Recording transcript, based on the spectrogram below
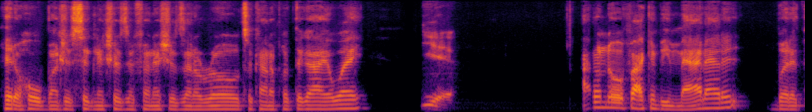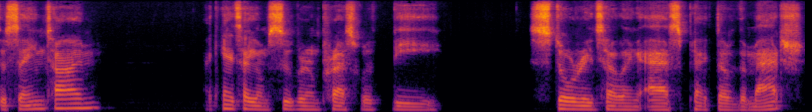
hit a whole bunch of signatures and finishes in a row to kind of put the guy away. Yeah. I don't know if I can be mad at it, but at the same time, I can't tell you I'm super impressed with the storytelling aspect of the match.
